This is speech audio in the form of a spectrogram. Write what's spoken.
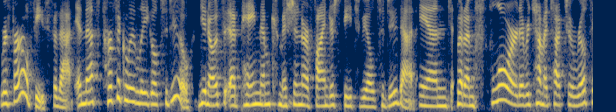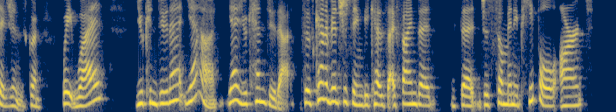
referral fees for that. And that's perfectly legal to do. You know, it's uh, paying them commission or finder's fee to be able to do that. And, but I'm floored every time I talk to a real estate agent, it's going, wait, what? You can do that? Yeah. Yeah, you can do that. So it's kind of interesting because I find that that just so many people aren't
